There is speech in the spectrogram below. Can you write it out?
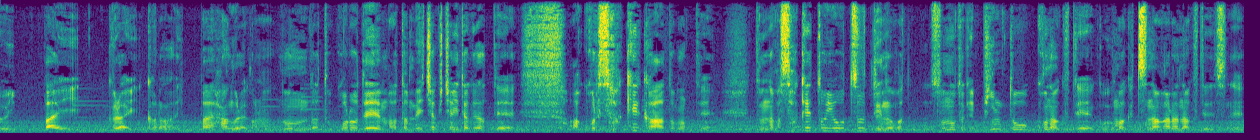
1杯ぐらいかな1杯半ぐらいかな。飲んだところでまためちゃくちゃ痛くなってあこれ酒かと思って。でもなんか酒と腰痛っていうのがその時ピンとこなくてこううまくつながらなくてですね、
